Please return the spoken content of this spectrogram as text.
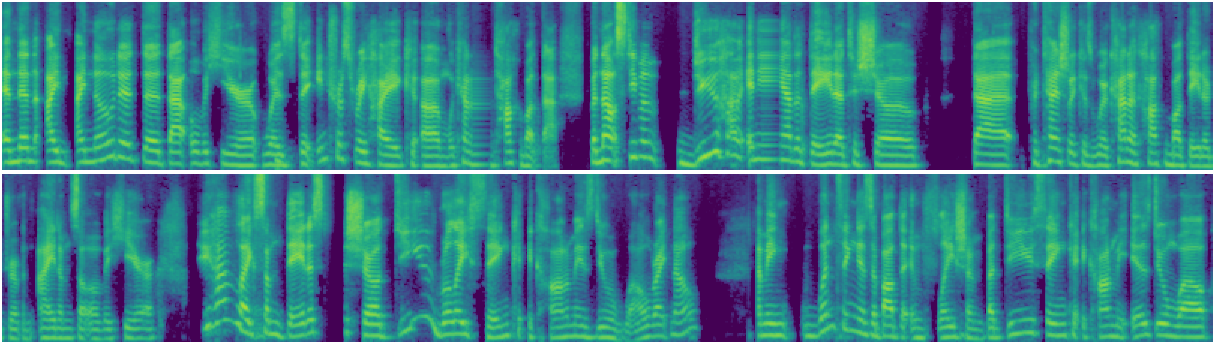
And then I, I noted that that over here was the interest rate hike. Um, we kind of talk about that. But now, Stephen, do you have any other data to show that potentially, because we're kind of talking about data driven items over here, do you have like some data to show, do you really think economy is doing well right now? I mean, one thing is about the inflation, but do you think economy is doing well?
